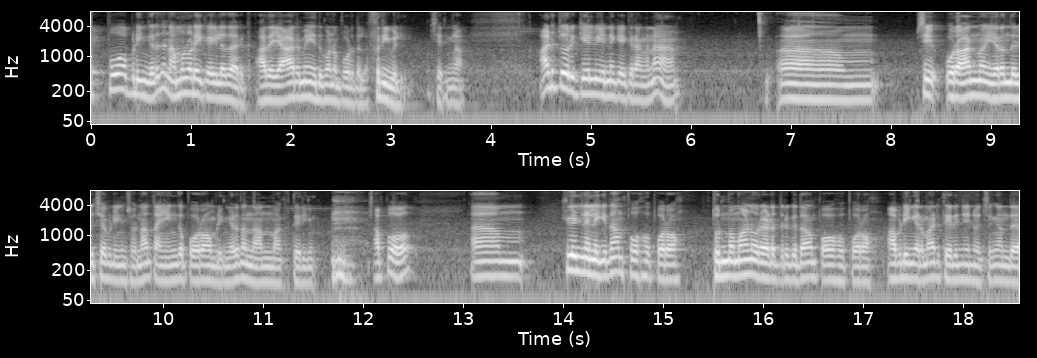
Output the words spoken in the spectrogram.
எப்போ அப்படிங்கிறது நம்மளுடைய கையில் தான் இருக்குது அதை யாருமே இது பண்ண போகிறதில்ல ஃப்ரீவில் சரிங்களா? அடுத்த ஒரு கேள்வி என்ன கேட்குறாங்கன்னா சரி ஒரு ஆன்மா இறந்துருச்சு அப்படின்னு சொன்னால் தான் எங்கே போகிறோம் அப்படிங்கிறது அந்த ஆன்மாவுக்கு தெரியும். அப்போது கீழ்நிலைக்கு தான் போக போகிறோம் துன்பமான ஒரு இடத்துக்கு தான் போக போகிறோம் அப்படிங்கிற மாதிரி தெரிஞ்சுன்னு வச்சுங்க அந்த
